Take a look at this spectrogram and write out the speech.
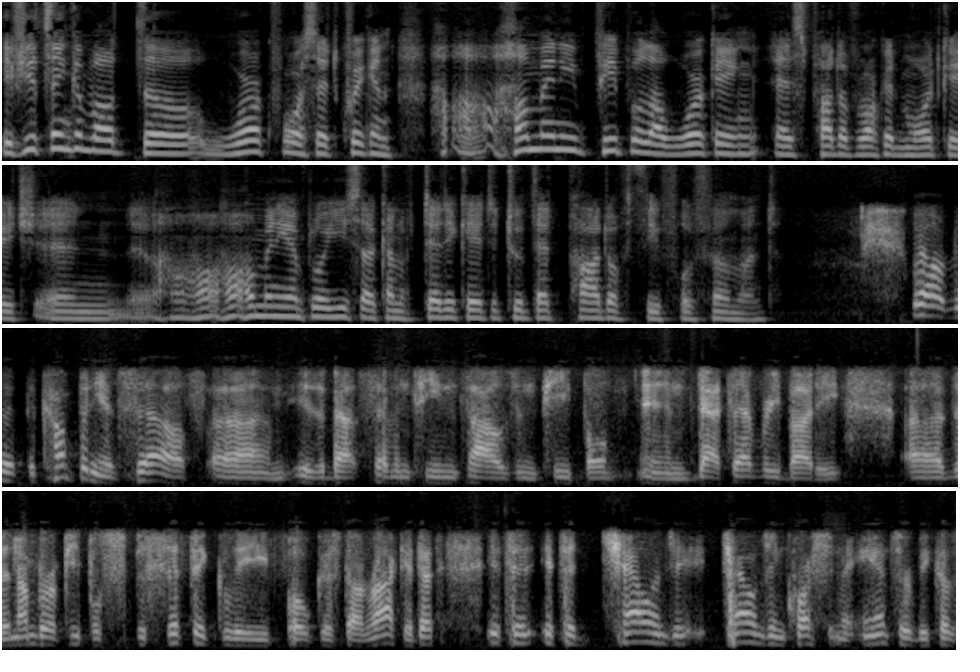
if you think about the workforce at Quicken, how, how, many people are working as part of Rocket Mortgage, and how, how many employees are kind of dedicated to that part of the fulfillment? Well, the, the company itself um, is about 17,000 people, and that's everybody. Uh, the number of people specifically focused on Rocket. That's it's a it's a challenging challenging question to answer because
